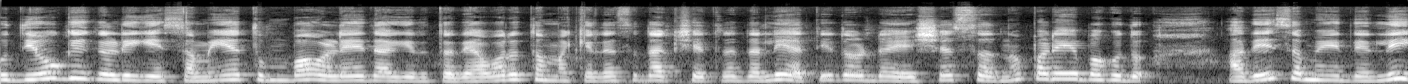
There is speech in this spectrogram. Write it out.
ಉದ್ಯೋಗಿಗಳಿಗೆ ಸಮಯ ತುಂಬ ಒಳ್ಳೆಯದಾಗಿರುತ್ತದೆ. ಅವರು ತಮ್ಮ ಕೆಲಸದ ಕ್ಷೇತ್ರದಲ್ಲಿ ಅತಿ ದೊಡ್ಡ ಯಶಸ್ಸನ್ನು ಪಡೆಯಬಹುದು. ಅದೇ ಸಮಯದಲ್ಲಿ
